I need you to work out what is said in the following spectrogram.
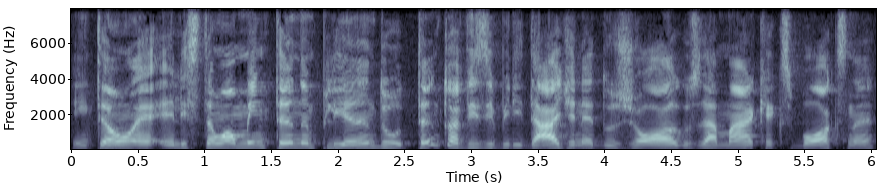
Então, é, eles estão aumentando, ampliando tanto a visibilidade, né, dos jogos, da marca Xbox, né?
